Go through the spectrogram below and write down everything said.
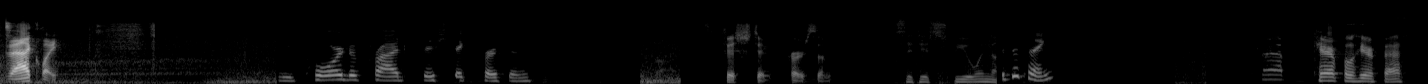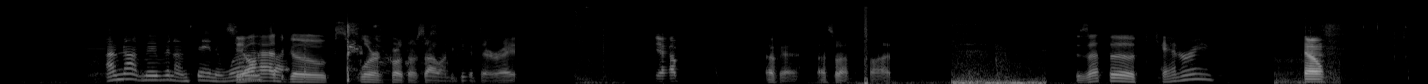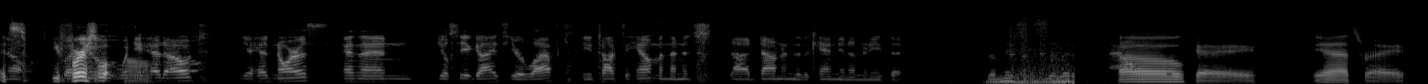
Exactly. You poor deprived fish stick person. Fish stick person. City spewing It's a thing. Trap. Careful here, Fast. I'm not moving. I'm staying in one. So y'all had to spot. go exploring Korthos Island to get there, right? Yep. Okay, that's what I thought. Is that the cannery? No. It's No, you When first. you, wa- when you Oh. head out, you head north, and then you'll see a guy to your left. You talk to him, and then it's uh, down into the canyon underneath it. the mist solid. Oh. Okay. Yeah, that's right.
